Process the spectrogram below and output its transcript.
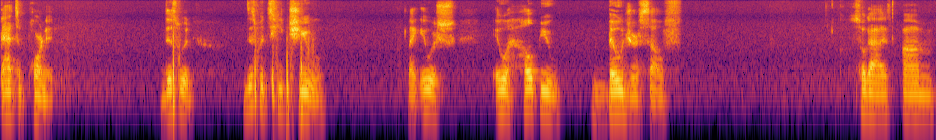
that's important. This would this would teach you like it was it will help you build yourself. So guys, um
